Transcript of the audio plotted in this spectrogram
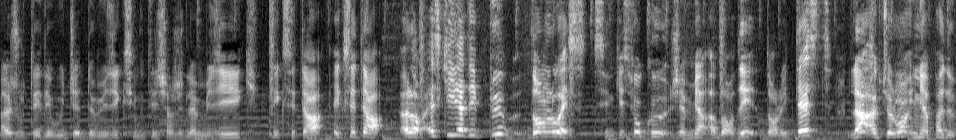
ajouter des widgets de musique si vous téléchargez de la musique, etc. etc. Alors, est-ce qu'il y a des pubs dans l'OS C'est une question que j'aime bien aborder dans les tests. Là, actuellement, il n'y a pas de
